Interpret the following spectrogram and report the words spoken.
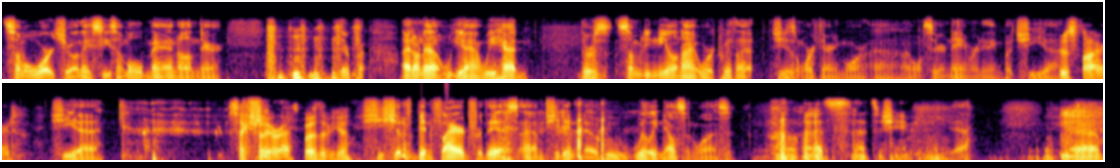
some award show and they see some old man on there, they're. pro- I don't know. Yeah, we had. There was somebody Neil and I worked with. Uh, she doesn't work there anymore. Uh, I won't say her name or anything, but she. Uh, Just fired. she. Uh, Sexually She- harassed both of you. she should have been fired for this. Um, she didn't know who Willie Nelson was. oh, that's that's a shame. Yeah. Um,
